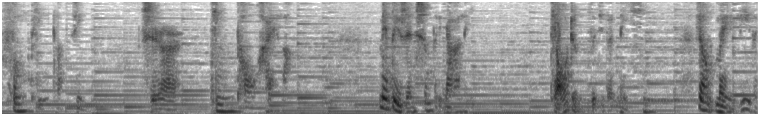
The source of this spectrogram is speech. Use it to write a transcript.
风平浪静，时而……惊涛骇浪，面对人生的压力，调整自己的内心，让美丽的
